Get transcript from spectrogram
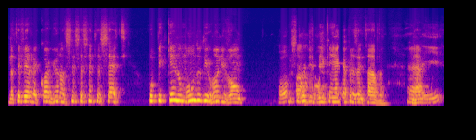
Na TV Record, 1967, O Pequeno Mundo de Rony Von. Opa. Não precisa dizer quem é que apresentava. É, né? Aí...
